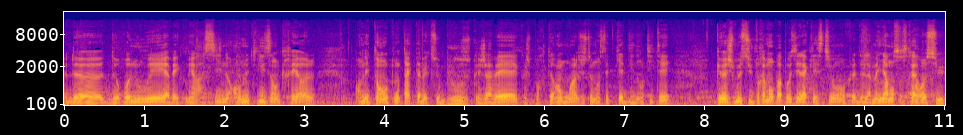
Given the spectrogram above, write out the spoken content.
de, de renouer avec mes racines en utilisant le créole, en étant en contact avec ce blues que j'avais, que je portais en moi, justement cette quête d'identité, que je me suis vraiment pas posé la question en fait de la manière dont ce serait reçu.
